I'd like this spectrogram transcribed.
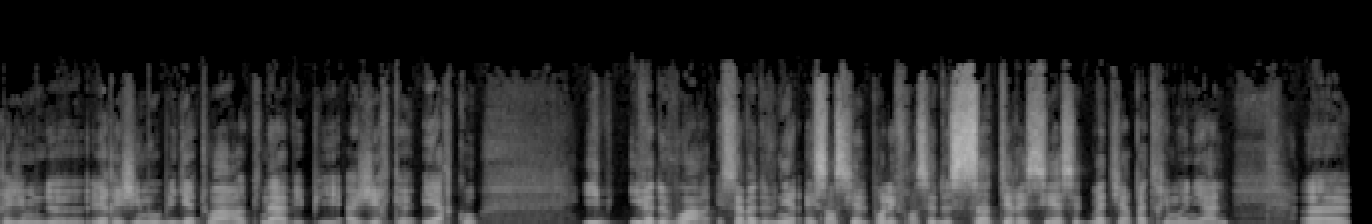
régimes, les régimes obligatoires, CNAV et puis AGIRC et ARCO il, va devoir, ça va devenir essentiel pour les Français de s'intéresser à cette matière patrimoniale. Euh,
